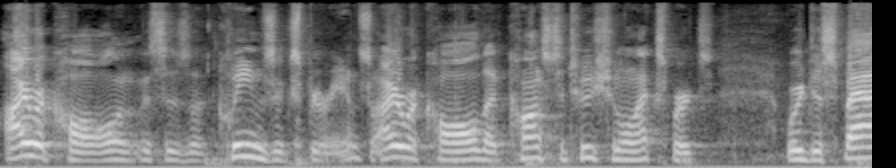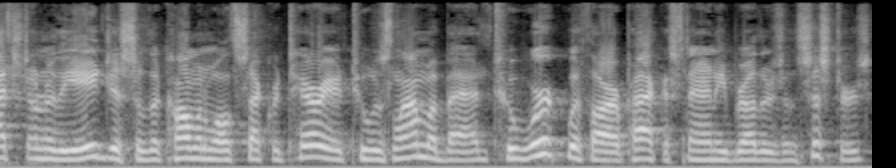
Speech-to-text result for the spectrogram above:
I recall, and this is a Queen's experience, I recall that constitutional experts were dispatched under the aegis of the Commonwealth Secretariat to Islamabad to work with our Pakistani brothers and sisters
